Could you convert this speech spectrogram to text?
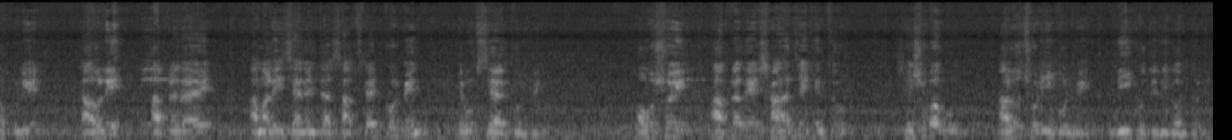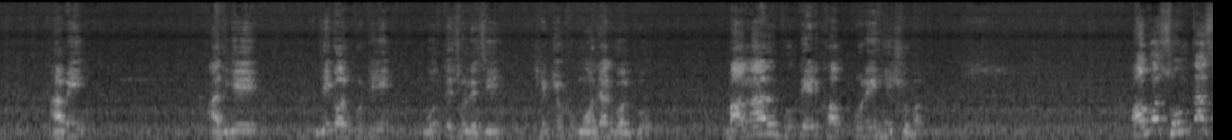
সকলের, তাহলে আপনারা আমার এই চ্যানেলটা সাবস্ক্রাইব করবেন। এবং শেয়ার করবেন অবশ্যই আপনাদের সাহায্যে কিন্তু শিশুবাবু আরও ছড়িয়ে পড়বে দিক হতে দিগন্তরে। আমি আজকে যে গল্পটি বলতে চলেছি, সেটিও খুব মজার গল্প। বাঙাল ভূতের খপ্পরে হেসুবাবু অগ শুনতাছ?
